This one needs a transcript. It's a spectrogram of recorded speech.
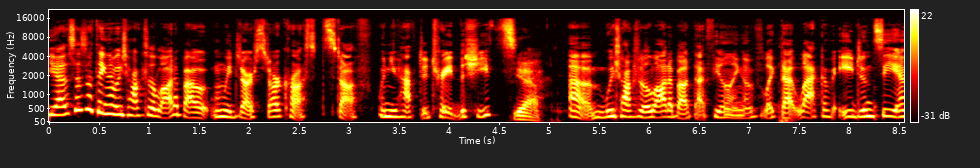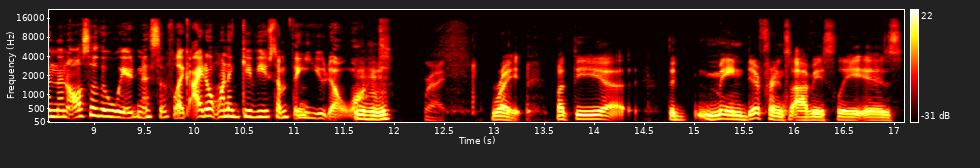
Yeah, this is a thing that we talked a lot about when we did our star-crossed stuff. When you have to trade the sheets, Yeah, um, we talked a lot about that feeling of like that lack of agency, and then also the weirdness of like I don't want to give you something you don't want. Mhm. Right. Right. But the uh, the main difference obviously is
